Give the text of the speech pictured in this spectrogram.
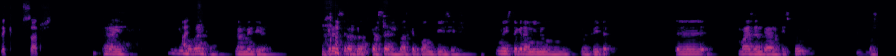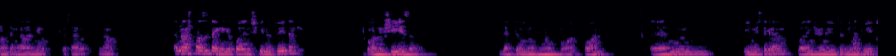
daquilo que tu sabes. Espera aí. E uma branca? Não, mentira. Graças aos nossos parceiros Basketball Notícias no Instagram e no, no Twitter. Eh, mais NBA no Facebook. Eles não têm nada nenhum, que eu saiba. Não. A nossa pausa técnica podem nos seguir no Twitter. Ou no X. Ou... Deve ter um novo nome para o- ano. Eh, no, e no Instagram. Podem nos ver no YouTube e na Twitch.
